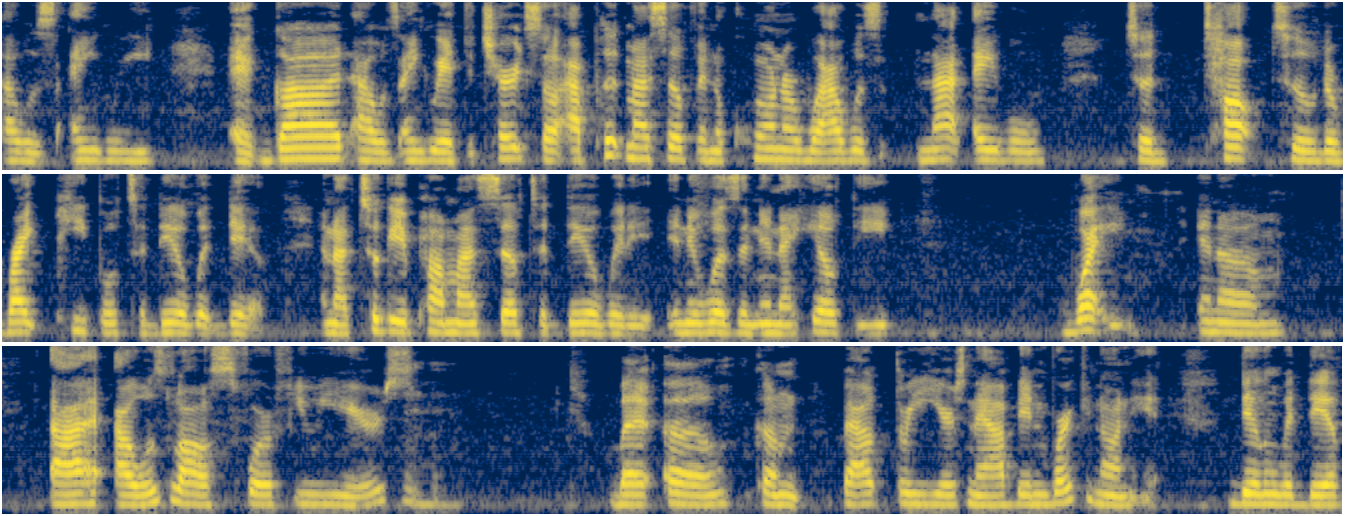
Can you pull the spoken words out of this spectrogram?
I was angry at God. I was angry at the church. So I put myself in a corner where I was not able to talk to the right people to deal with death. And I took it upon myself to deal with it. And it wasn't in a healthy way. And um I I was lost for a few years mm-hmm. but uh, come about three years now, I've been working on it, dealing with death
